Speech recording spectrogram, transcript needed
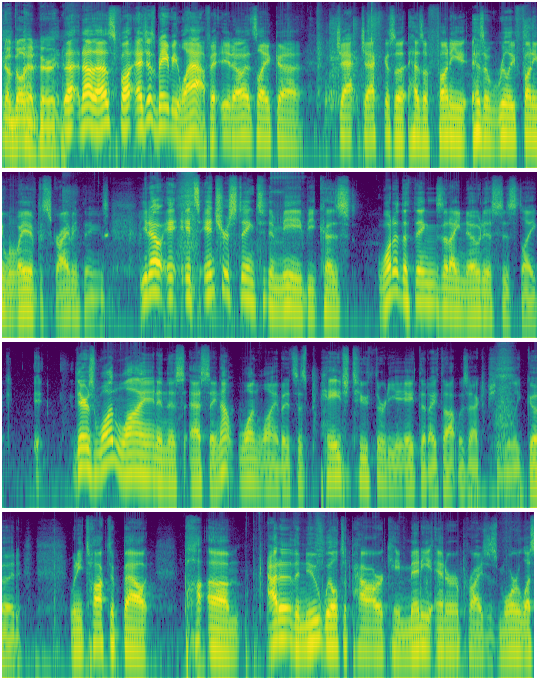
no, go ahead, Barrett. that, no, that was fun. It just made me laugh. It, you know, it's like. Uh, Jack Jack has a has a funny has a really funny way of describing things. You know, it, it's interesting to me because one of the things that I notice is like it, there's one line in this essay, not one line, but it says page 238 that I thought was actually really good. When he talked about um, out of the new will to power came many enterprises more or less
